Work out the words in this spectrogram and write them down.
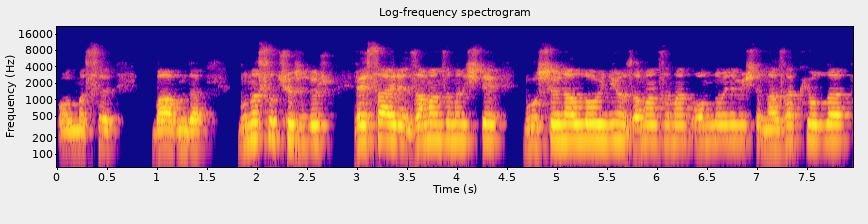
olması babında. Bu nasıl çözülür vesaire. Zaman zaman işte bu Önal'la oynuyor, zaman zaman onunla oynamış işte Nazak Yol'la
